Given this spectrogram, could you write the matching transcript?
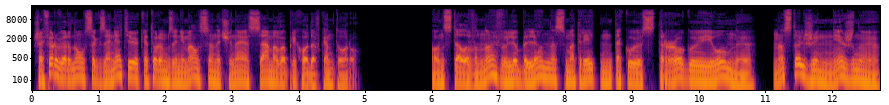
шофер вернулся к занятию, которым занимался, начиная с самого прихода в контору. Он стал вновь влюбленно смотреть на такую строгую и умную, но столь же нежную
